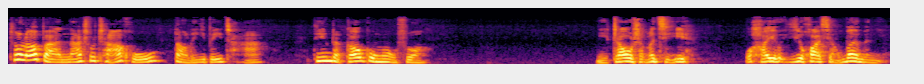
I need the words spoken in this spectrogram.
周老板拿出茶壶，倒了一杯茶，盯着高公公说：“你着什么急？我还有一句话想问问你：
